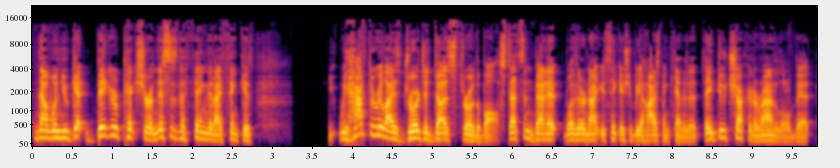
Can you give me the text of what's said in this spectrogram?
now, when you get bigger picture, and this is the thing that I think is we have to realize Georgia does throw the ball. Stetson Bennett, whether or not you think he should be a Heisman candidate, they do chuck it around a little bit,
